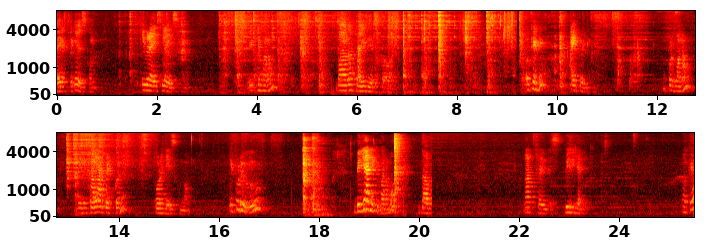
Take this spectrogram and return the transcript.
డైరెక్ట్గా వేసుకున్నాం ఇవి రైస్లో వేసుకున్నాం వీటిని మనం బాగా ఫ్రై చేసుకోవాలి. ఓకే అండి? అయిపోయింది. ఇప్పుడు మనం దీన్ని కల్లా పెట్టుకొని పొడి చేసుకుందాం. ఇప్పుడు బిర్యానీకి మనము దా not fried rice biryani. Okay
